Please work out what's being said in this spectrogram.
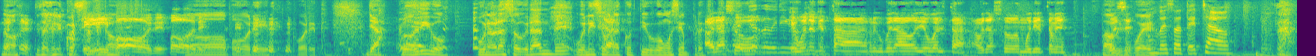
no, también Sí, pobre, pobre. No, pobre, pobre. Ya, Rodrigo, un abrazo grande. Buenísimo hablar contigo, como siempre. Abrazo. Qué bueno que estás recuperado de vuelta. Abrazo, Muriel también. Un besote, chao.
